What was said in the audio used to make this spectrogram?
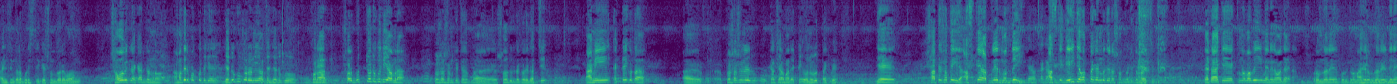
আইন শৃঙ্খলা পরিস্থিতিকে সুন্দর এবং স্বাভাবিক রাখার জন্য আমাদের পক্ষ থেকে যেটুকু করণীয় আছে, যেটুকু করার সর্বোচ্চটুকু দিয়ে আমরা প্রশাসনকে সহযোগিতা করে যাচ্ছি। আমি একটাই কথা প্রশাসনের কাছে আমার একটাই অনুরোধ থাকবে যে সাথে সাথেই আজকে রাত্রের মধ্যেই, আজকে এই যে হত্যাকাণ্ড যেটা সংঘটিত হয়েছে, এটাকে কোনোভাবেই মেনে নেওয়া যায় না। রমজানের, পবিত্র মাহে রমজানের দিনে।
